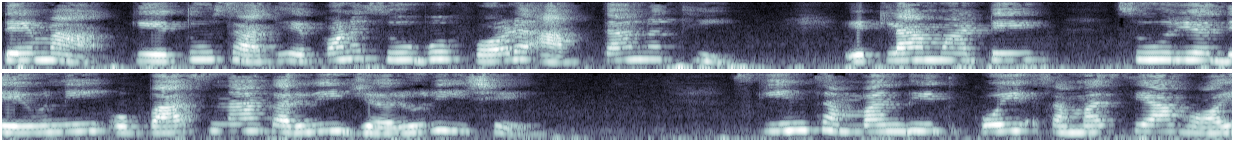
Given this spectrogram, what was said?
તેમાં કેતુ સાથે પણ શુભ ફળ આપતા નથી. એટલા માટે સૂર્યદેવની ઉપાસના કરવી જરૂરી છે. સ્કિન સંબંધિત કોઈ સમસ્યા હોય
